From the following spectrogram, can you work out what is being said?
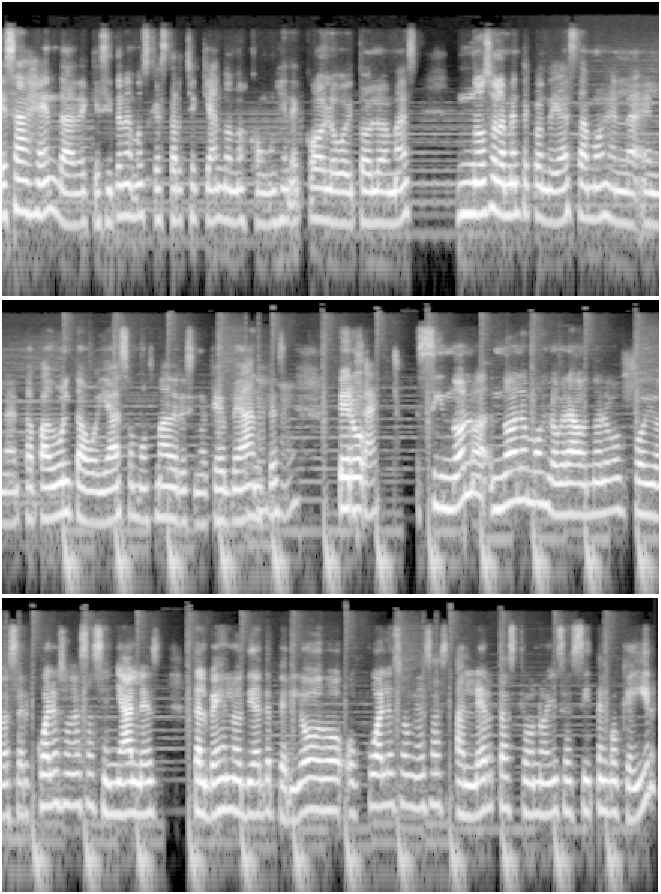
esa agenda de que sí tenemos que estar chequeándonos con un ginecólogo y todo lo demás, no solamente cuando ya estamos en la, en la etapa adulta o ya somos madres, sino que desde antes. Pero si no lo, no lo hemos logrado, no lo hemos podido hacer, ¿cuáles son esas señales, tal vez en los días de periodo, o cuáles son esas alertas que uno dice, sí tengo que ir,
